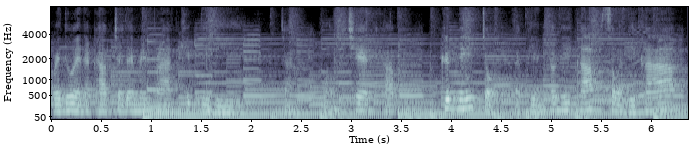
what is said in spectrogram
ไว้ด้วยนะครับ จะได้ไม่พลาดคลิปดีๆ จากหมอพิเชษครับ คลิปนี้จบแต่เพียงเท่านี้ครับ สวัสดีครับ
